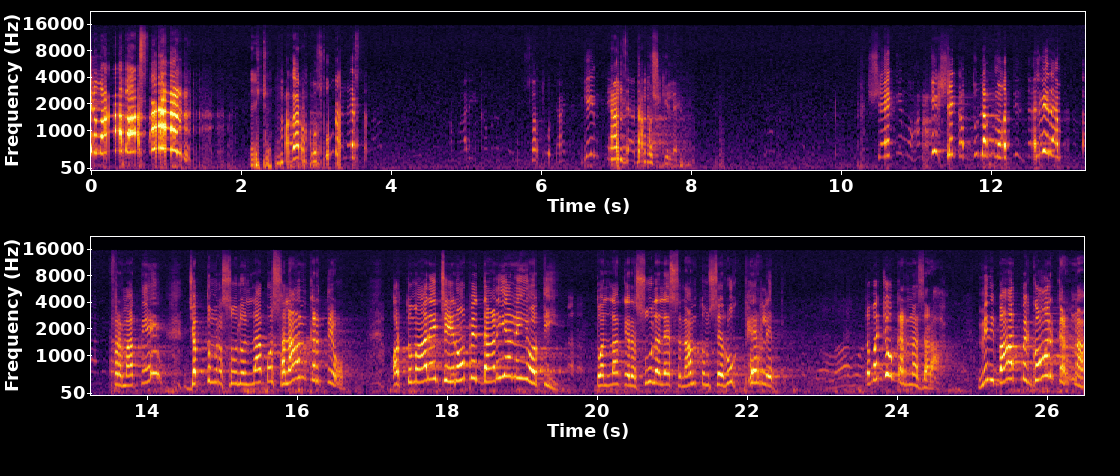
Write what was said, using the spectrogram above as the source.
जवाब आसान। मगर हुसूर हमारी कब्र हो जाए ये इम्तिहान ज़्यादा मुश्किल है। शेख मुहक्किक शेख अब्दुल्ला मुहद्दिस दहलवी रहमत फरमाते हैं, जब तुम रसूलुल्लाह को सलाम करते हो और तुम्हारे चेहरों पे दाढ़ियाँ नहीं होती तो अल्लाह के रसूल सलाम तुमसे रुख फेर लेते। तवज्जो करना जरा, मेरी बात पे गौर करना।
